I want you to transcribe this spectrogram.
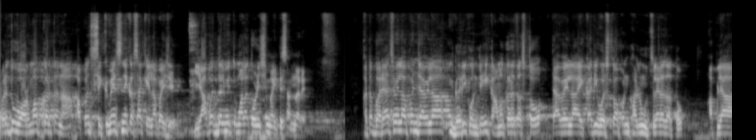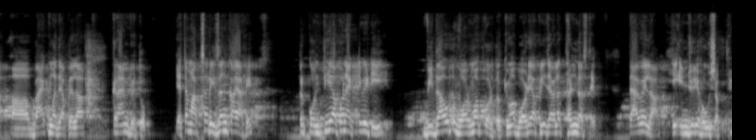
परंतु वॉर्मअप करताना आपण सिक्वेन्सने कसा केला पाहिजे याबद्दल मी तुम्हाला थोडीशी माहिती सांगणार आहे. आता बऱ्याच वेळेला आपण ज्यावेळेला घरी कोणतेही कामं करत असतो त्यावेळेला एखादी वस्तू आपण खालून उचलायला जातो आपल्या बॅकमध्ये आपल्याला क्रॅम्प येतो. याच्या मागचा रिझन काय आहे? तर कोणतीही आपण ऍक्टिव्हिटी विदाऊट वॉर्मअप करतो किंवा बॉडी आपली ज्यावेळेला थंड असते त्यावेळेला ही इंजुरी होऊ शकते.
